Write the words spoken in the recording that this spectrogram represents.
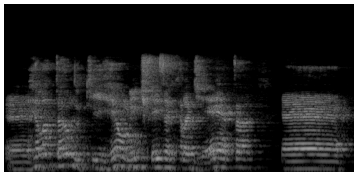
é, relatando que realmente fez aquela dieta, é,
